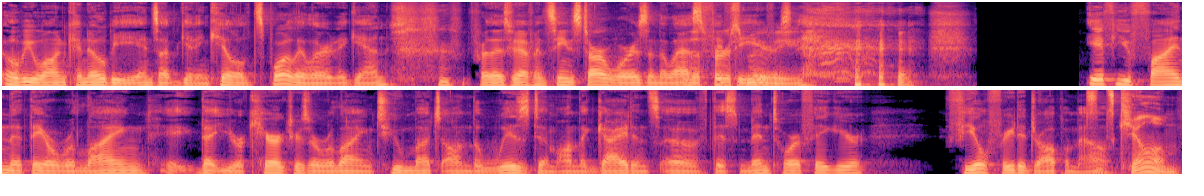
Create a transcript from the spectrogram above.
Obi Wan Kenobi ends up getting killed. Spoiler alert again for those who haven't seen Star Wars in the last The 50 years. if you find that they are relying, that your characters are relying too much on the wisdom, on the guidance of this mentor figure, feel free to drop them out Let's kill them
